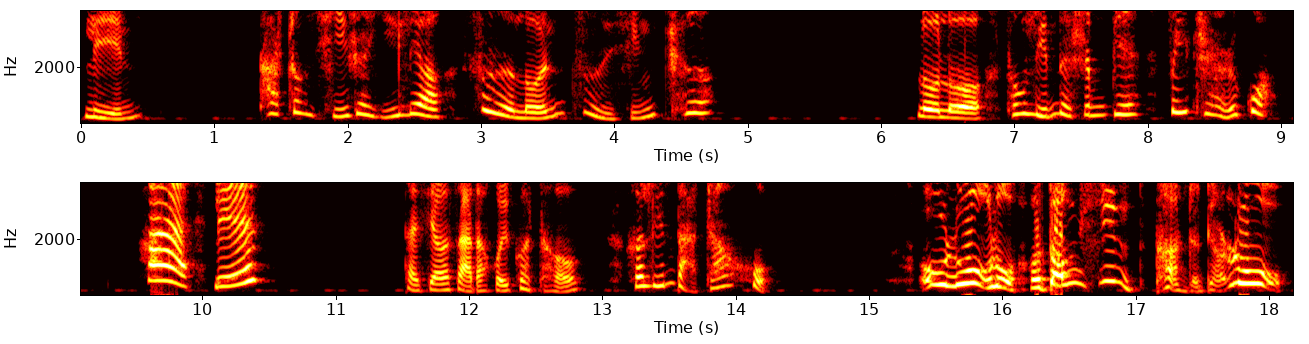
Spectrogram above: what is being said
林。他正骑着一辆四轮自行车。露露从林的身边飞驰而过。“嗨，林！”他潇洒地回过头和林打招呼。“哦，露露，当心，看着点路。”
